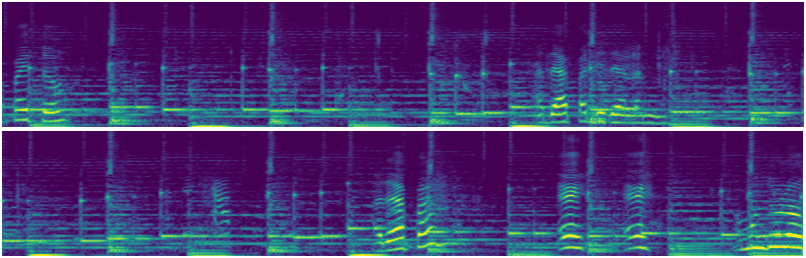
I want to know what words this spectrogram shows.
Apa itu? Ada apa di dalamnya? Ada apa? Eh, eh, ngomong dulu.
